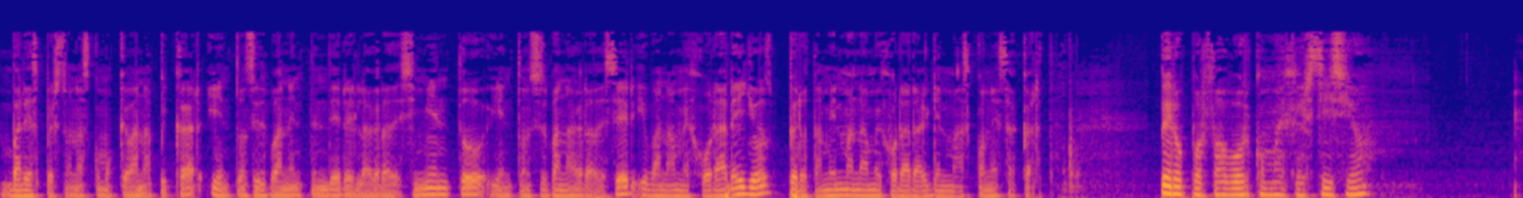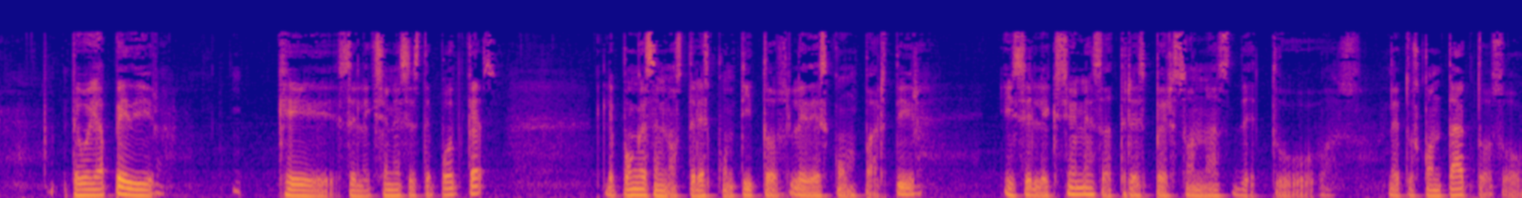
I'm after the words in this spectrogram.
varias personas como que van a picar y entonces van a entender el agradecimiento y entonces van a agradecer y van a mejorar ellos, pero también van a mejorar a alguien más con esa carta. Pero por favor, como ejercicio, te voy a pedir que selecciones este podcast, le pongas en los tres puntitos, le des compartir y selecciones a tres personas de tus de tus contactos o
